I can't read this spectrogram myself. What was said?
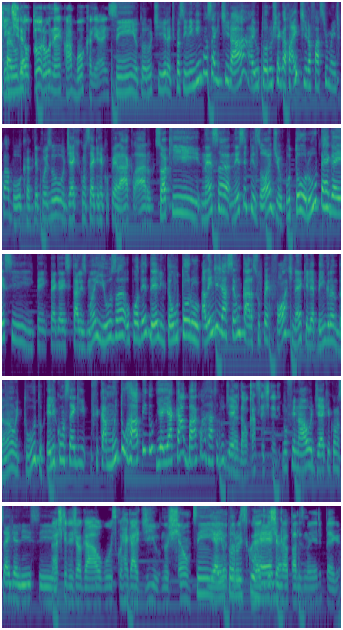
tartaruga. tira é o Toru, né? Com a boca, aliás. Sim, o Toru tira. Tipo assim, ninguém consegue tirar, aí o Toru chega lá e tira facilmente com a boca. Depois o Jack consegue recuperar, claro. Só que nessa, nesse episódio, o Toru pega esse, pe- pega esse talismã e usa o poder dele. Então o Toru, além de já ser um cara super forte, né, que ele é bem grandão e tudo, ele consegue ficar muito muito rápido e aí acabar com a raça do Vai Jack. dar um cacete nele. No final, o Jack consegue ali se. Eu Acho que ele joga algo escorregadio no chão. Sim, e aí, o Toru escorrega, deixa cair o talismã e ele pega.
